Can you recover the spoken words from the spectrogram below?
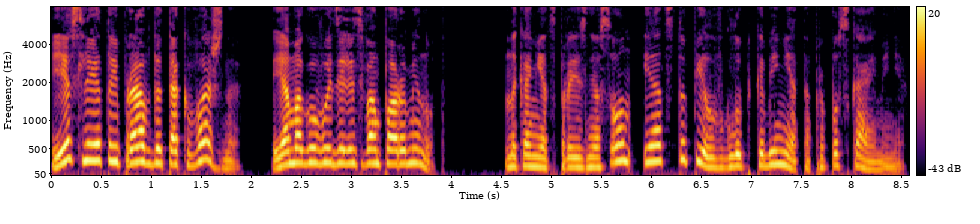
если это и правда так важно, я могу выделить вам пару минут. Наконец произнес он и отступил вглубь кабинета, пропуская меня.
